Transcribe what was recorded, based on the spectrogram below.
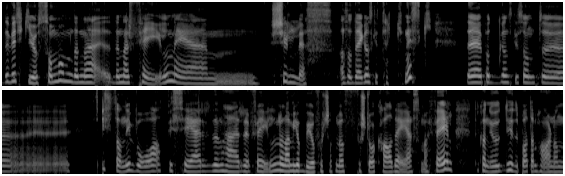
Det virker jo som om denne, denne feilen er um, skyldes Altså, det er ganske teknisk. Det er på et ganske sånt uh, spissa nivå at vi ser denne feilen, og de jobber jo fortsatt med å forstå hva det er som er feil. Det kan jo tyde på at de har noen,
